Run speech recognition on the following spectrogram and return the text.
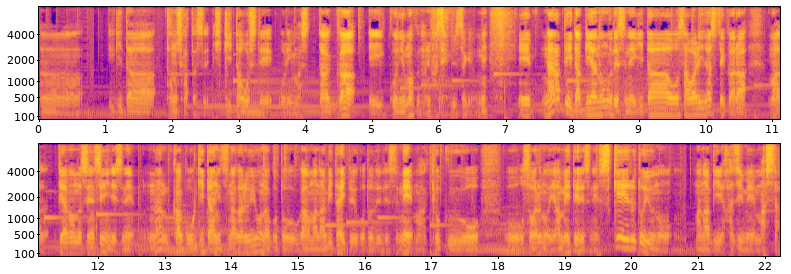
うん、ギター楽しかったです。弾き倒しておりましたが、えー、一向に上手くなりませんでしたけどね。えー、習っていたピアノもですね、ギターを触り出してから、まあ、ピアノの先生にですね、なんかこうギターにつながるようなことが学びたいということでですね、まあ曲を教わるのをやめてですね、スケールというのを学び始めました。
